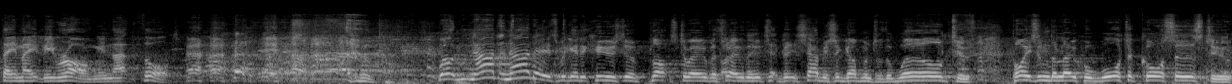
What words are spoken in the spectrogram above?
they may be wrong in that thought? well, now, nowadays we get accused of plots to overthrow the, to establish a government of the world, to poison the local water courses, to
